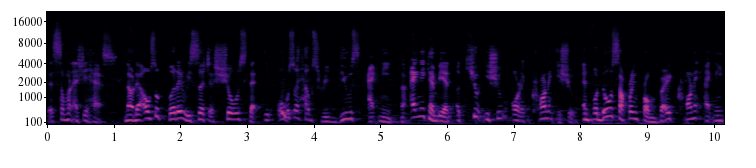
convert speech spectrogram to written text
that someone actually has. Now there are also further research that shows that it also helps reduce acne. Now acne can be an acute issue or a chronic issue, and for those suffering from very chronic acne,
